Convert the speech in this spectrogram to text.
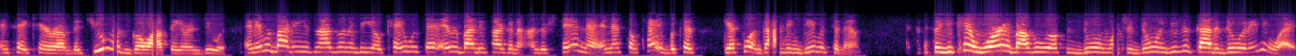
and take care of, that you must go out there and do it. And everybody is not going to be okay with that. Everybody's not going to understand that. And that's okay because guess what? God didn't give it to them. So you can't worry about who else is doing what you're doing. You just got to do it anyway.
